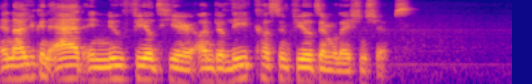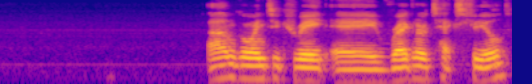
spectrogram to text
and now you can add a new field here under lead custom fields and relationships. I'm going to create a regular text field.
